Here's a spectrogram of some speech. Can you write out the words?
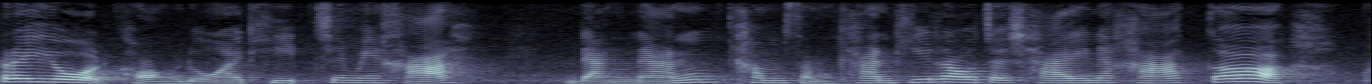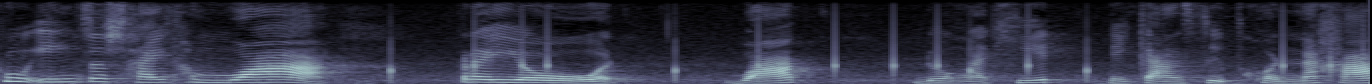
ประโยชน์ของดวงอาทิตย์ใช่ไหมคะ ดังนั้นคำสำคัญที่เราจะใช้นะคะ ก็ครูอิงจะใช้คำว่า ประโยชน์วรรคดวงอาทิตย์ในการสืบค้นนะคะ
